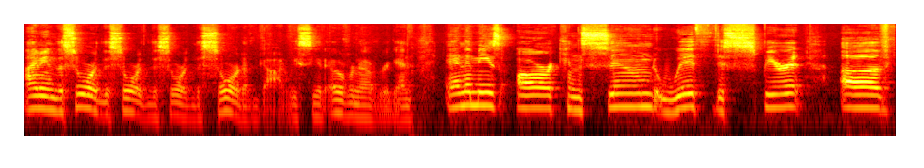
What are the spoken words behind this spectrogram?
I mean, the sword, the sword, the sword, the sword of God. We see it over and over again. Enemies are consumed with the spirit of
